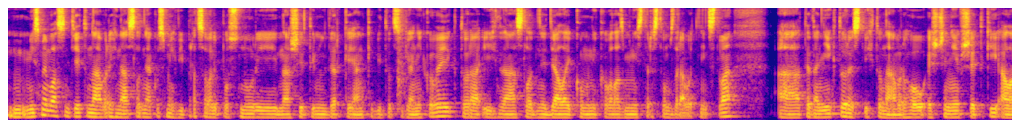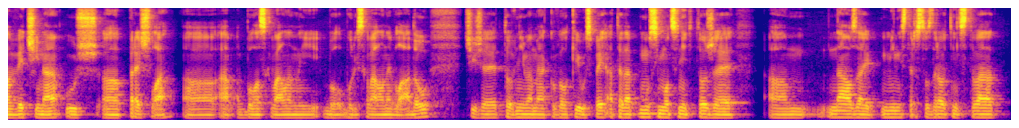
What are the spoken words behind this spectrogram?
My sme vlastne tieto návrhy následne, ako sme ich vypracovali, posunuli našej tým líderke Janke Byto Ciganíkovej, ktorá ich následne ďalej komunikovala s ministerstvom zdravotníctva. A teda niektoré z týchto návrhov, ešte nie všetky, ale väčšina už uh, prešla uh, a bola schválený, bol, boli schválené vládou. Čiže to vnímame ako veľký úspech. A teda musím oceniť to, že um, naozaj ministerstvo zdravotníctva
